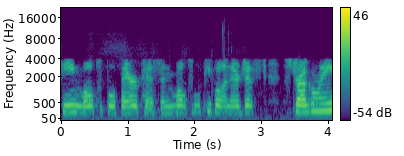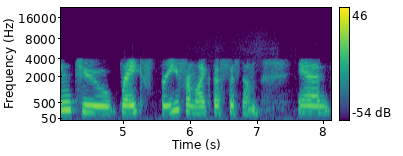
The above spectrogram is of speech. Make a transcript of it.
seen multiple therapists and multiple people, and they're just struggling to break free from like the system. And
